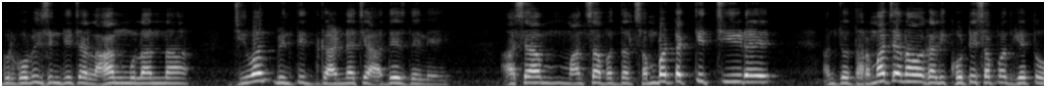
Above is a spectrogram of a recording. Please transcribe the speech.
गुरु गोविंद सिंगजीच्या लहान मुलांना जिवंत भिंतीत गाडण्याचे आदेश दिले अशा माणसाबद्दल शंभर टक्के चीड आहे आणि जो धर्माच्या नावाखाली खोटी शपथ घेतो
